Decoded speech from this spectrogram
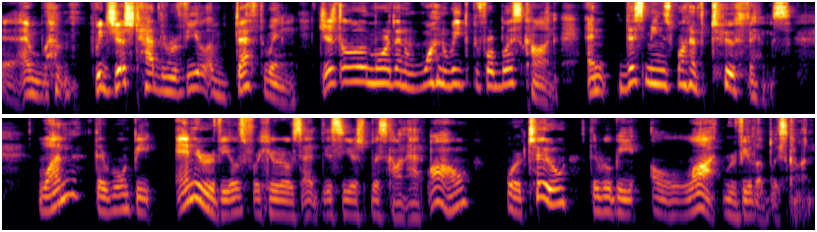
Uh, and we just had the reveal of Deathwing just a little more than one week before BlizzCon. And this means one of two things. One, there won't be any reveals for heroes at this year's BlizzCon at all. Or two, there will be a lot revealed at BlizzCon.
